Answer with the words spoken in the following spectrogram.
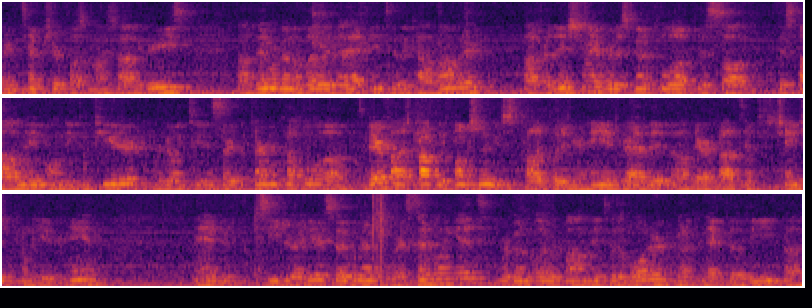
room temperature, plus or minus five degrees. Uh, Then we're gonna lower that into the calorimeter. Uh, For the instrument, we're just gonna pull up this, uh, this file name on the computer. We're going to insert the thermocouple. Uh, To verify it's properly functioning, we just probably put it in your hand, grab it, uh, verify the temperature changing from the heat of your hand. And the procedure right here, so we're gonna, we're assembling it, we're gonna lower the bomb into the water, we're gonna connect the lead, uh,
